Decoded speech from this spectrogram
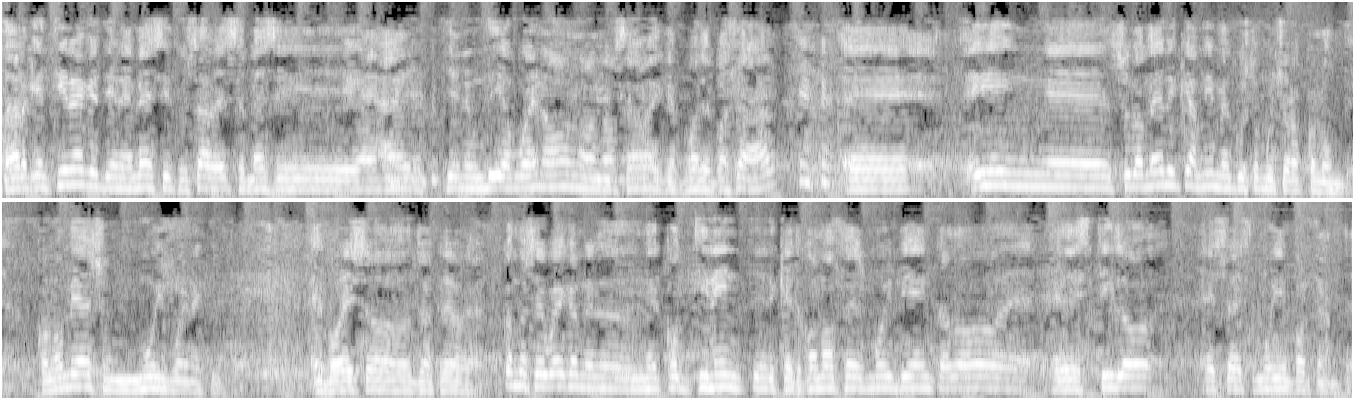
La Argentina que tiene Messi, tú sabes, Messi eh, eh, tiene un día bueno, no, no sabe qué puede pasar. Eh, en eh, Sudamérica a mí me gusta mucho la Colombia. Colombia es un muy buen equipo. Y por eso yo creo que cuando se juega en el, en el continente, que conoces muy bien todo, el estilo, eso es muy importante.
